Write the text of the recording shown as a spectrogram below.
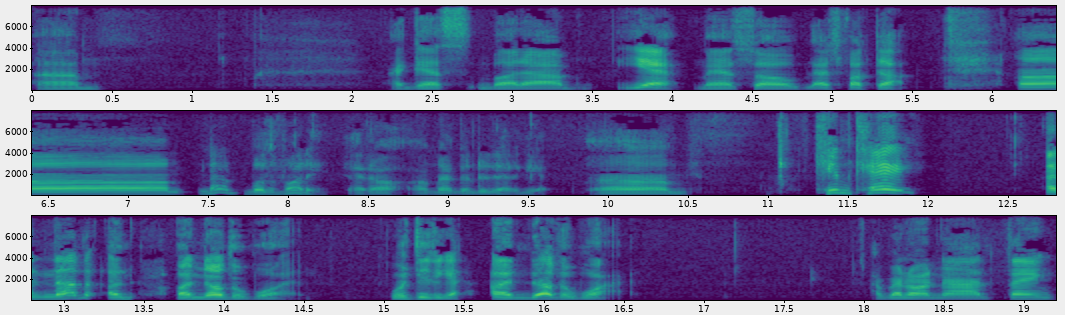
Um, I guess, but um, yeah, man. So that's fucked up. Um, that wasn't funny at all. I'm not gonna do that again. Um, Kim K, another an, another one. What did you get? Another one. I read on uh, thing.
